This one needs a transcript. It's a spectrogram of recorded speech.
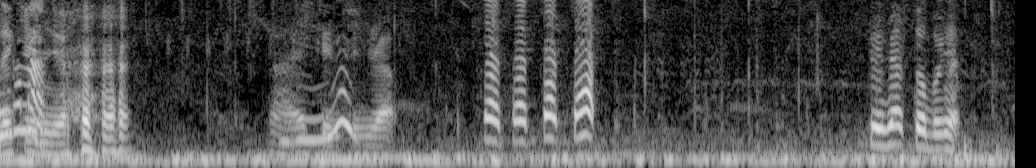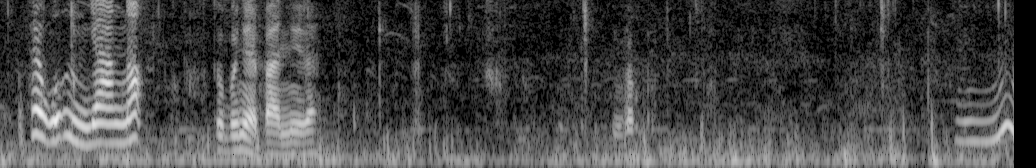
ได้กิกินนเข้ามาเยอะได้กินกินเยอะแซ่บแซ่บแซ่บแซ่บกินแค่ตัวเป็นใหญ่แซ่บกว่าอึ่งยางเนาะตัวเป็นใหญ่ปานนี้นะมันก็อืม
